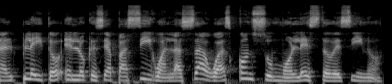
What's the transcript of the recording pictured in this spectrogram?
al pleito en lo que se apaciguan las aguas con su molesto vecino.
